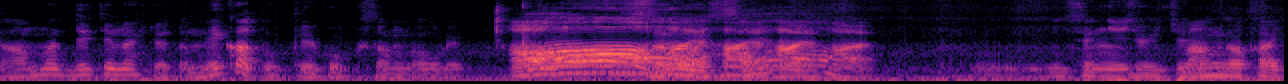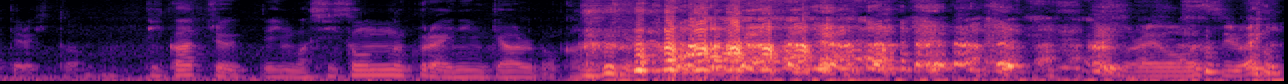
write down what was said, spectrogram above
あんま出てない人やったらメカと渓谷さんが俺。ああはいすごいはいはいは2021い年。漫画描いてる人？ピカチュウって今子孫のくらい人気あるのかこ れ面白い。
